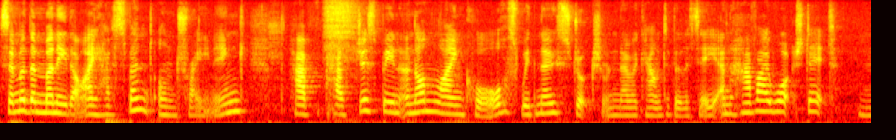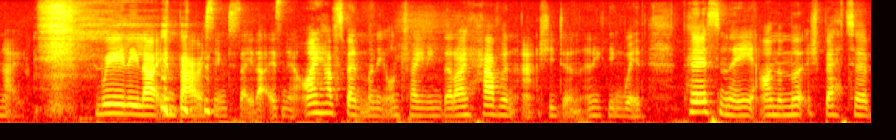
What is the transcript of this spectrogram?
Some of the money that I have spent on training have has just been an online course with no structure and no accountability. And have I watched it? No. Really like embarrassing to say that, isn't it? I have spent money on training that I haven't actually done anything with. Personally, I'm a much better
